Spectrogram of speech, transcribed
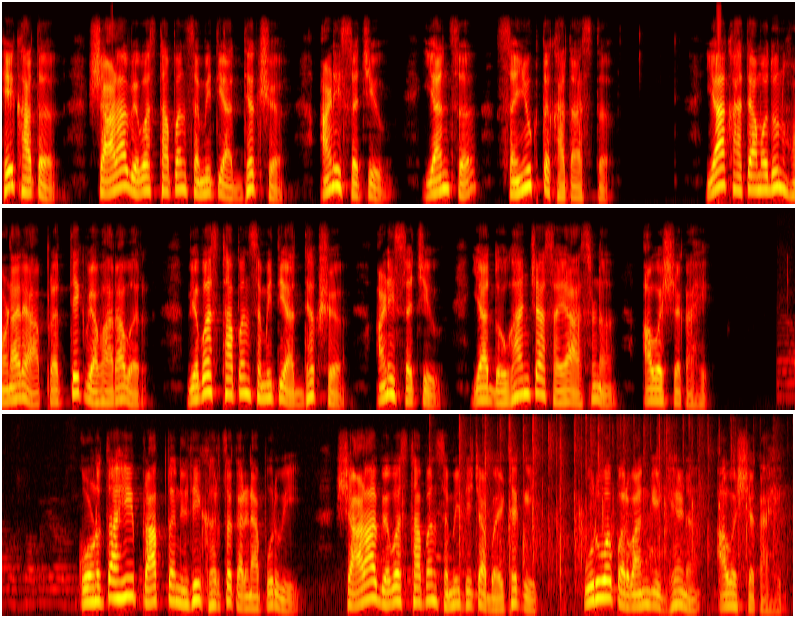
हे खातं शाळा व्यवस्थापन समिती अध्यक्ष आणि सचिव यांचं संयुक्त खातं असतं. या खात्यामधून होणाऱ्या प्रत्येक व्यवहारावर व्यवस्थापन समिती अध्यक्ष आणि सचिव या दोघांच्या सह्या असणं आवश्यक आहे. कोणताही प्राप्त निधी खर्च करण्यापूर्वी शाळा व्यवस्थापन समितीच्या बैठकीत पूर्व परवानगी घेणं आवश्यक आहे.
